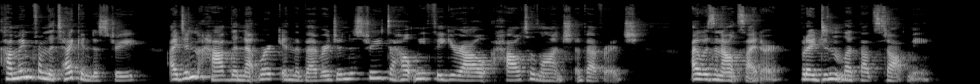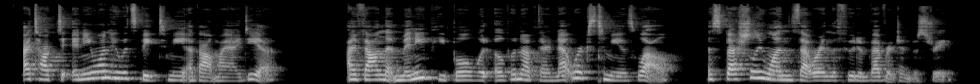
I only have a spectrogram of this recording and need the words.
Coming from the tech industry, I didn't have the network in the beverage industry to help me figure out how to launch a beverage. I was an outsider, but I didn't let that stop me. I talked to anyone who would speak to me about my idea. I found that many people would open up their networks to me as well, especially ones that were in the food and beverage industry.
